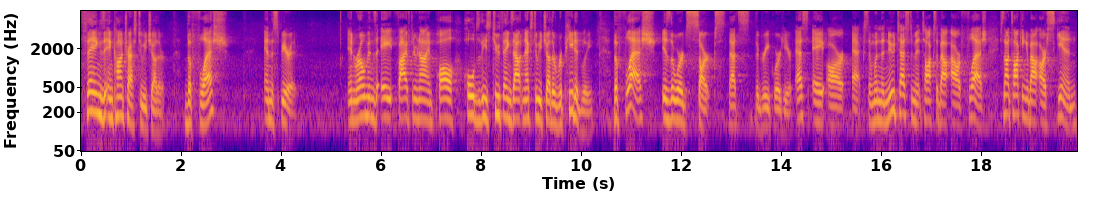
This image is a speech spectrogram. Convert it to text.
things in contrast to each other the flesh and the spirit. In Romans 8, 5 through 9, Paul holds these two things out next to each other repeatedly. The flesh is the word sarx. That's the Greek word here. S A R X. And when the New Testament talks about our flesh, it's not talking about our skin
